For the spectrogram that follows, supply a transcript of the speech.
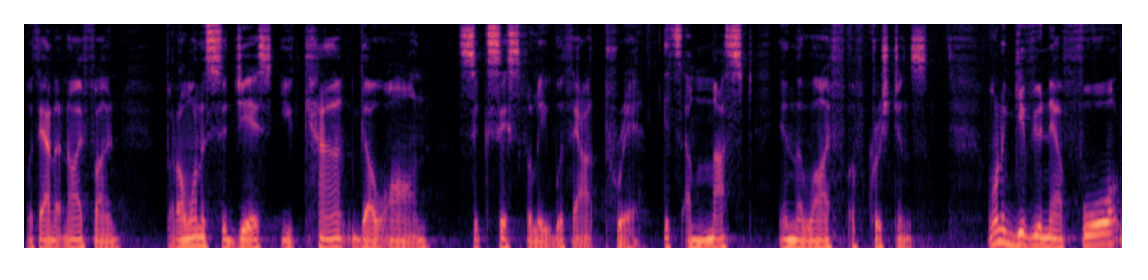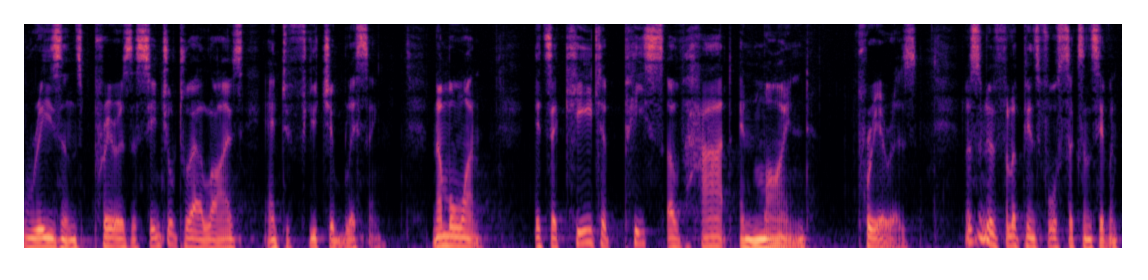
without an iPhone. But I want to suggest you can't go on successfully without prayer. It's a must in the life of Christians. I want to give you now four reasons prayer is essential to our lives and to future blessing. Number one, it's a key to peace of heart and mind. Prayer is. Listen to Philippians 4 6 and 7.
